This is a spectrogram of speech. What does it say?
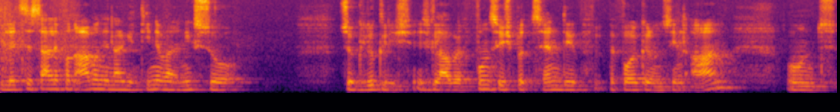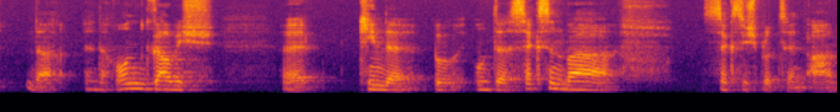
die letzte Zahl von Armut in Argentinien war nicht so, so glücklich. Ich glaube, 50 Prozent der Bevölkerung sind arm und da, davon, glaube ich, äh, Kinder unter Sechsen war 60 Prozent arm.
